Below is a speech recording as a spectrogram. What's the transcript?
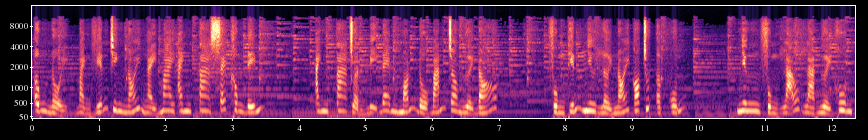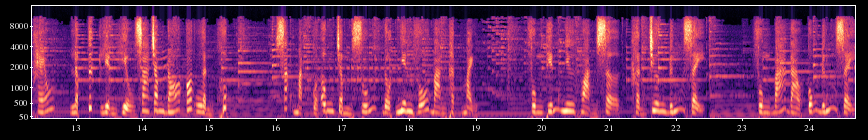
Ông nội Bành Viễn Trinh nói ngày mai anh ta sẽ không đến. Anh ta chuẩn bị đem món đồ bán cho người đó. Phùng Thiến Như lời nói có chút ập úng. Nhưng Phùng Lão là người khôn khéo, Lập tức liền hiểu ra trong đó có uẩn khúc. Sắc mặt của ông trầm xuống, đột nhiên vỗ bàn thật mạnh. Phùng Thiến Như hoảng sợ, khẩn trương đứng dậy. Phùng bá đào cũng đứng dậy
